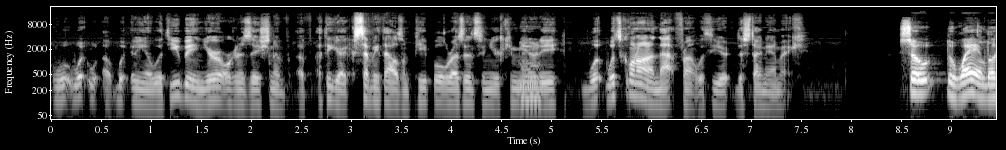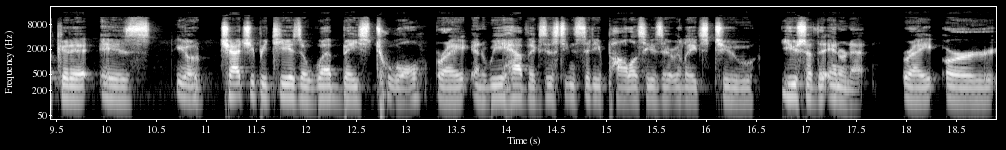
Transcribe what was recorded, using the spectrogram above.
What, what, what, you know, with you being your organization of, of I think you're like seventy thousand people, residents in your mm-hmm. community. Mm. what's going on on that front with your, this dynamic? So the way I look at it is, you know, ChatGPT is a web-based tool, right? And we have existing city policies that relates to use of the internet, right? Or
